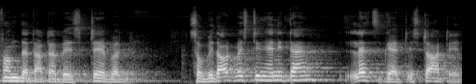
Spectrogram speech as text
from the database table. So without wasting any time, let's get started.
